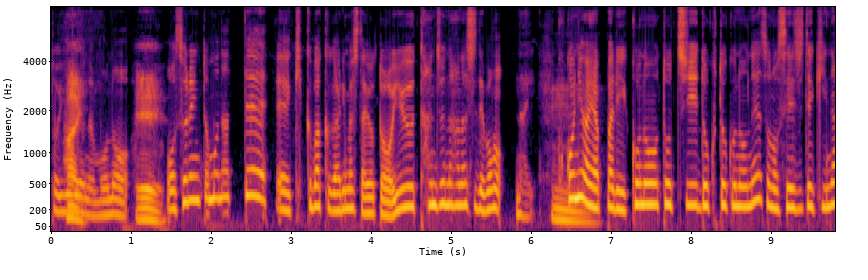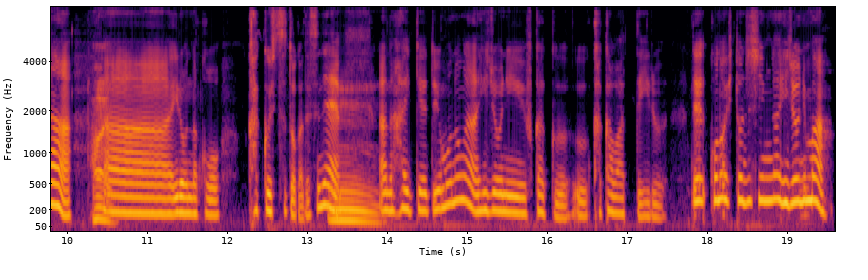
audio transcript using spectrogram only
というようなもの、はい。えー、それに伴って、えー、キックバックがありましたよという単純な話でもない、ここにはやっぱりこの土地独特のねその政治的な、はい、あいろんなこう確執とかですね、あの背景というものが非常に深く関わっている。でこの人自身が非常にまあ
